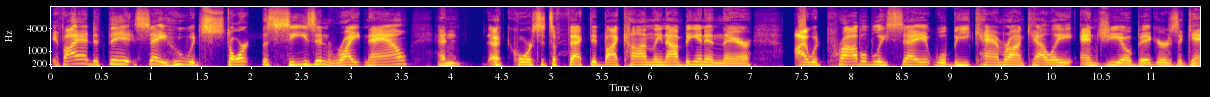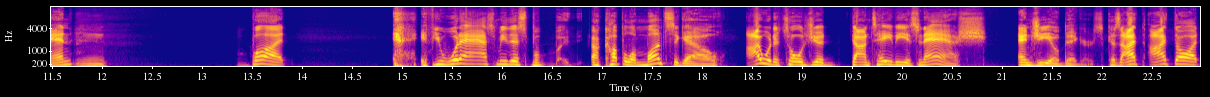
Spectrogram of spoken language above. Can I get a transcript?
If I had to th- say who would start the season right now, and of course it's affected by Conley not being in there, I would probably say it will be Cameron Kelly and Geo Biggers again. Mm. But if you would have asked me this a couple of months ago, I would have told you Dontavius Nash and Geo Biggers because I I thought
